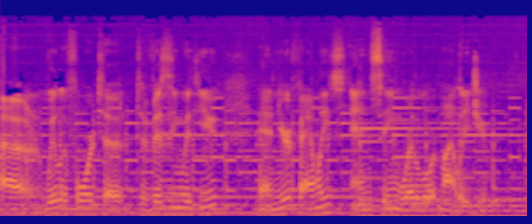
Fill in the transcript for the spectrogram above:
uh, we look forward to, to visiting with you and your families and seeing where the Lord might lead you.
